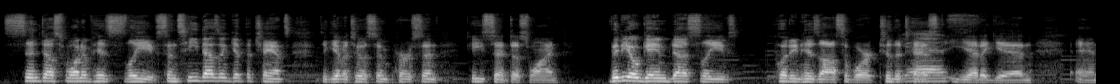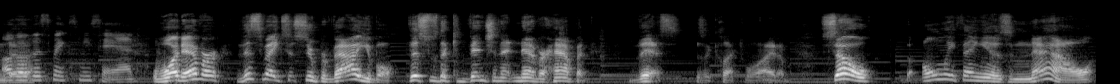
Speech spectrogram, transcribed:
sent us one of his sleeves. Since he doesn't get the chance to give it to us in person, he sent us one. Video game dust sleeves, putting his awesome work to the test yet again. And Although uh, this makes me sad. whatever, this makes it super valuable. This was the convention that never happened. This is a collectible item. So, the only thing is now,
